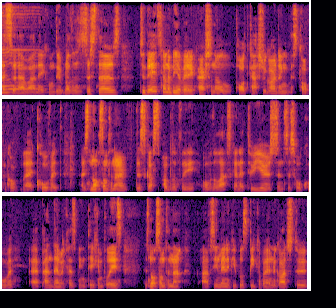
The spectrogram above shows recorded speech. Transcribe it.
Assalamu alaikum, dear brothers and sisters. Today is going to be a very personal podcast regarding this topic of uh, COVID. It's not something I've discussed publicly over the last kind of two years since this whole COVID uh, pandemic has been taking place. It's not something that I've seen many people speak about in regards to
